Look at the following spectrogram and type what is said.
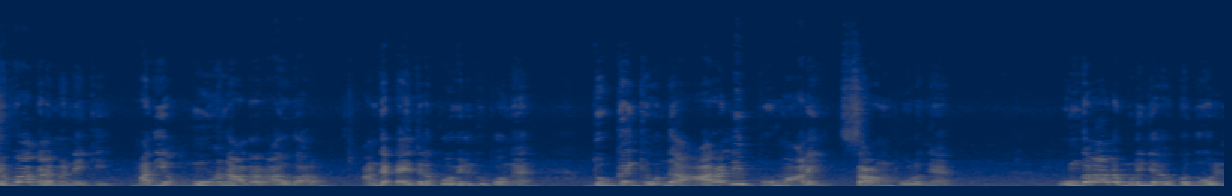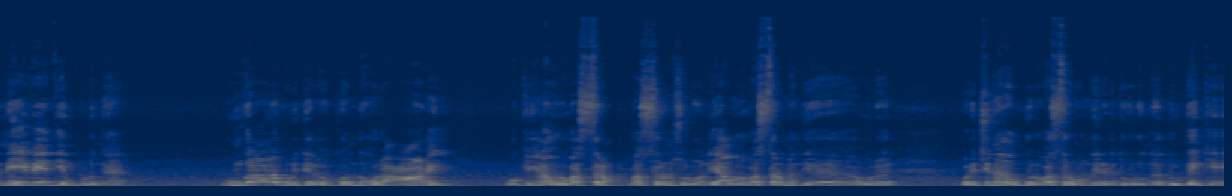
செவ்வாய்க்கிழமை அன்னைக்கு மதியம் மூணு நாலரை ராகு காலம். அந்த டயத்தில் கோவிலுக்கு போங்க. துர்க்கைக்கு வந்து அரளிப்பூ மாலை சரம் போடுங்க. உங்களால் முடிஞ்ச அளவுக்கு வந்து ஒரு நெய்வேத்தியம் கொடுங்க. உங்களால் முடிஞ்ச அளவுக்கு வந்து ஒரு ஆடை ஓகேங்களா ஒரு வஸ்திரம். வஸ்திரம்னு சொல்லுவோம் இல்லையா? ஒரு வஸ்திரம் வந்து ஒரு ஒரு சின்னதாக வந்து ஒரு வஸ்திரம் வந்து எடுத்து கொடுங்க துர்க்கைக்கு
